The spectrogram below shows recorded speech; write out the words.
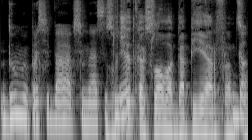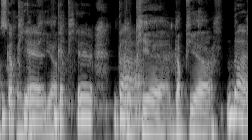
думаю про себя в 17 Звучит лет... Звучит как слово «гапьер» французское. «Гапьер», «гапьер», да. «Гапьер», «гапьер». Да.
